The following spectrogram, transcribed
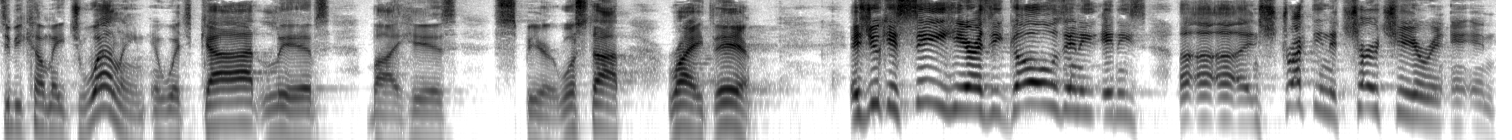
to become a dwelling in which God lives by his Spirit. We'll stop right there. As you can see here, as he goes and, he, and he's uh, uh, uh instructing the church here, and, and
